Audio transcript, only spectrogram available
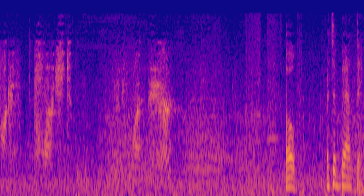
Fucking parched. Anyone there? Oh, that's a bad thing.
